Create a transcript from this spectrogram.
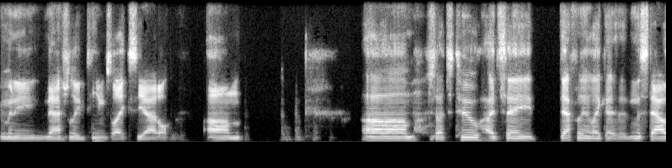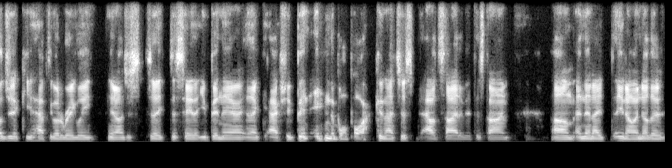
many National League teams like Seattle. Um, um, so that's two. I'd say definitely like a nostalgic. You have to go to Wrigley, you know, just to, to say that you've been there, and like actually been in the ballpark and not just outside of it this time. Um, and then I, you know, another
